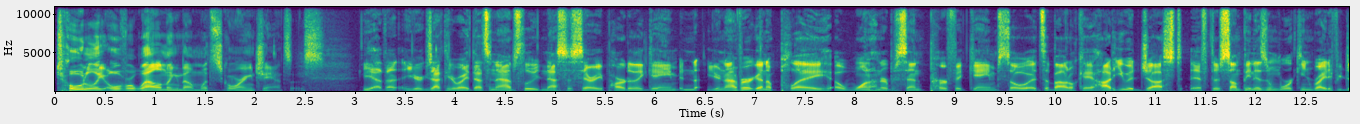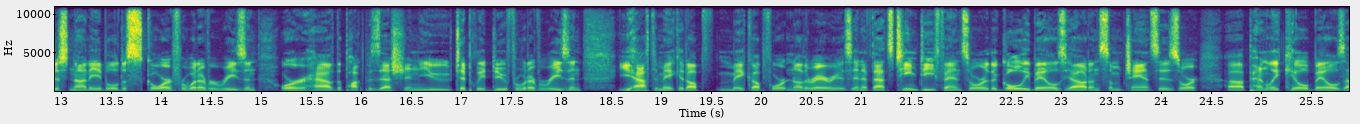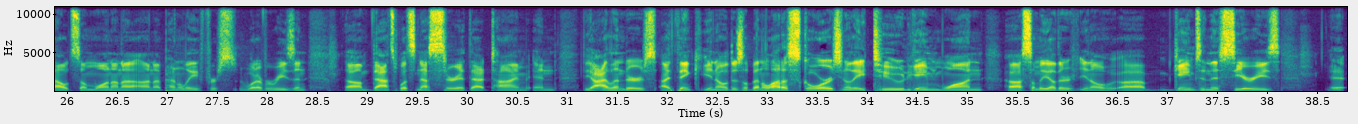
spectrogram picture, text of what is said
totally overwhelming them with scoring chances. Yeah, that, you're exactly right. That's an absolutely necessary part of the game. You're never going to play a 100% perfect game. So it's about, okay, how do you adjust? If there's something isn't working right, if you're just not able to score for whatever reason or have the puck possession you typically do for whatever reason, you have to make it up, make up for it in other areas. And if that's team defense or the goalie bails you out on some chances or uh, penalty kill bails out someone on a, on a penalty for whatever reason, um, that's what's necessary at that time. And the Islanders, I think, you know, there's been been a lot of scores. You know, the eight two game one. Uh, some of the other you know uh, games in this series.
